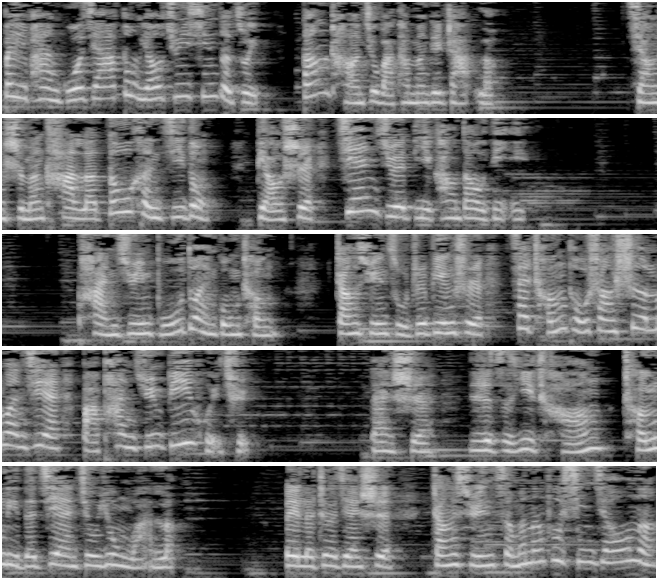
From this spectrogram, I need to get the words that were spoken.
背叛国家、动摇军心的罪，当场就把他们给斩了。将士们看了都很激动，表示坚决抵抗到底。叛军不断攻城，张巡组织兵士在城头上射乱箭，把叛军逼回去。但是日子一长，城里的箭就用完了。为了这件事，张巡怎么能不心焦呢？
